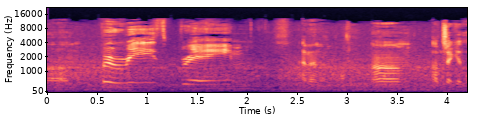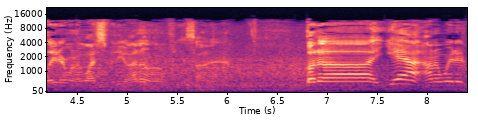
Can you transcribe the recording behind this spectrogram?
Um, freeze frame. I don't know. Um, I'll check it later when I watch the video. I don't know if you guys saw it or not. But uh, yeah, on our way to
